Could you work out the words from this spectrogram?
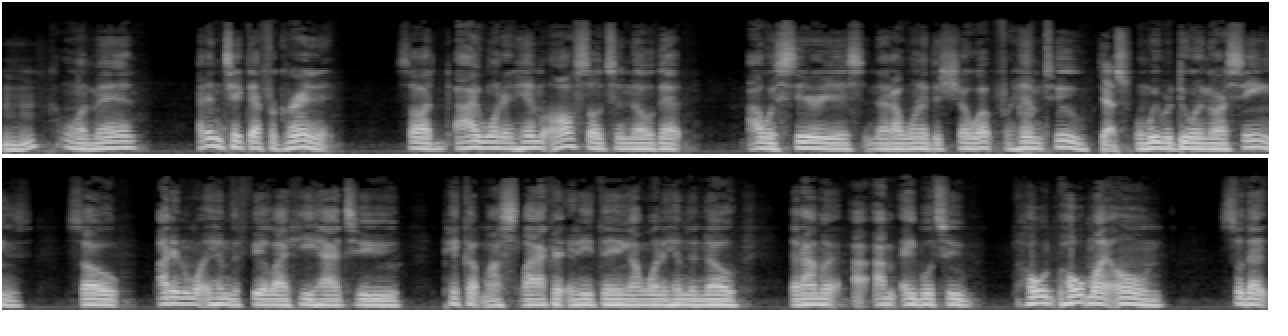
Mm-hmm. Come on, man. I didn't take that for granted. So I, I wanted him also to know that I was serious and that I wanted to show up for him too. Yes. When we were doing our scenes. So I didn't want him to feel like he had to pick up my slack or anything. I wanted him to know that I'm a, I'm able to hold hold my own so that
